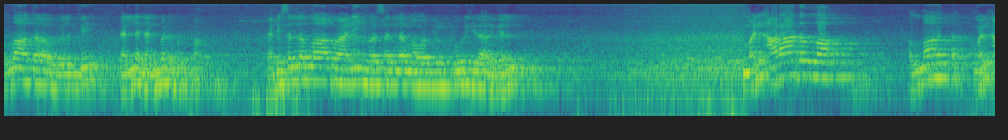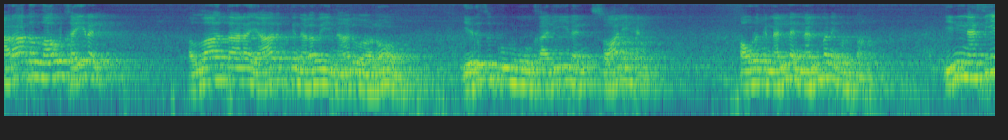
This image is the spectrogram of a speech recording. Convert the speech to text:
அல்லாஹ் தாலா உங்களுக்கு நல்ல நண்பனை கொடுப்பான். நபி சொல்லாஹு அலி வசல்லம் அவர்கள் கூறுகிறார்கள் மண் அராதல்லா அல்லாஹ் மண் அராதல்லாவும் ஹைரன் அல்லாஹ் தாலா யாருக்கு நலவை நாடுவானோ? எரிசுகுஹு கலீலன் சுவாலிகன் அவனுக்கு நல்ல நண்பனை கொடுப்பான். இந்நசிய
